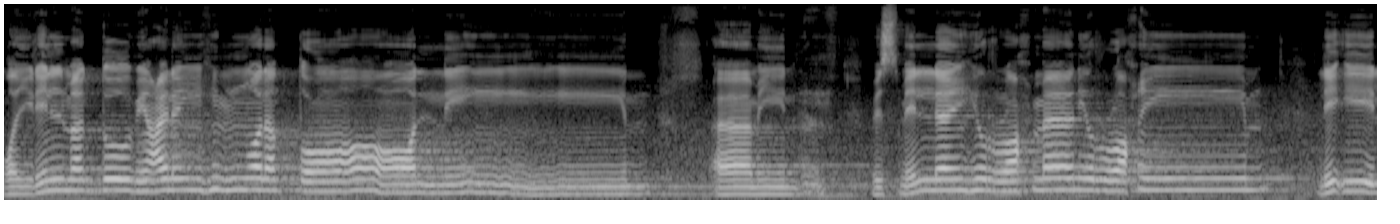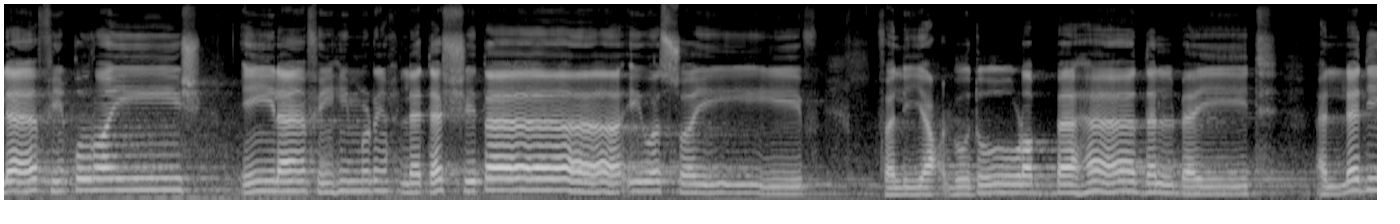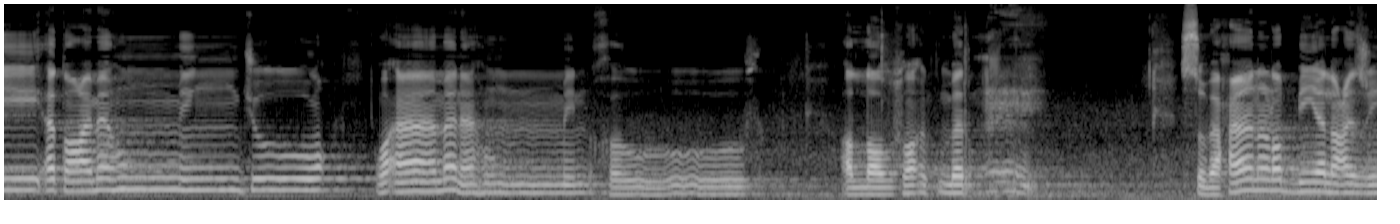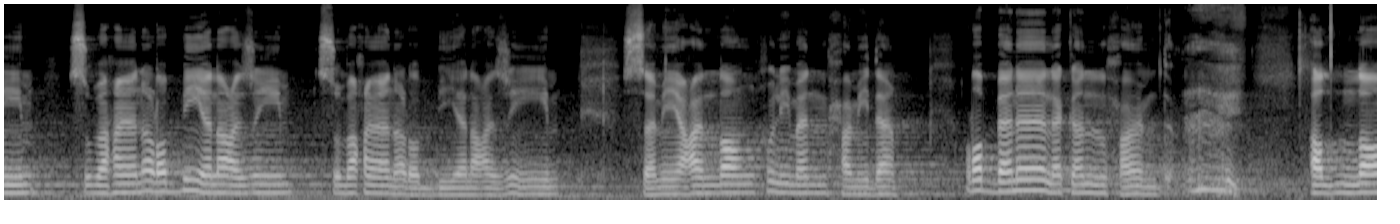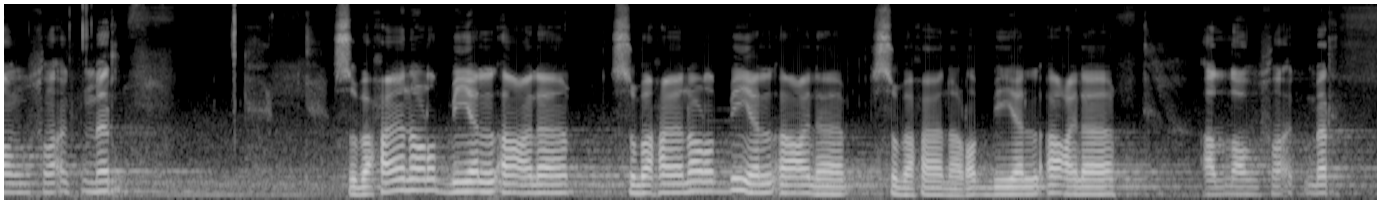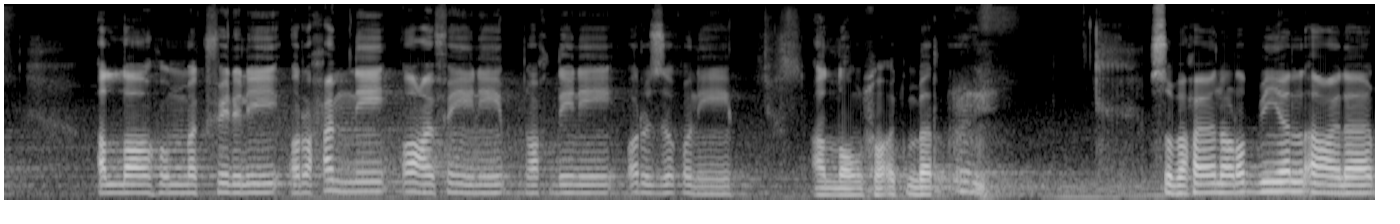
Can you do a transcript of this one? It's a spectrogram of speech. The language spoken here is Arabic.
غير المكذوب عليهم ولا الضالين. آمين. بسم الله الرحمن الرحيم. لإيلاف قريش إيلافهم رحلة الشتاء والصيف فليعبدوا رب هذا البيت. الذي أطعمهم من جوع وآمنهم من خوف. الله أكبر. سبحان ربي العظيم. سبحان ربي العظيم. سبحان ربي العظيم. سمع الله لمن حمده. ربنا لك الحمد. الله أكبر. سبحان ربي الأعلى سبحان ربي الأعلى سبحان ربي الأعلى. الله أكبر. اللهم اغفر لي وارحمني وعافيني واهدني وارزقني. الله أكبر. سبحان ربي الأعلى.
